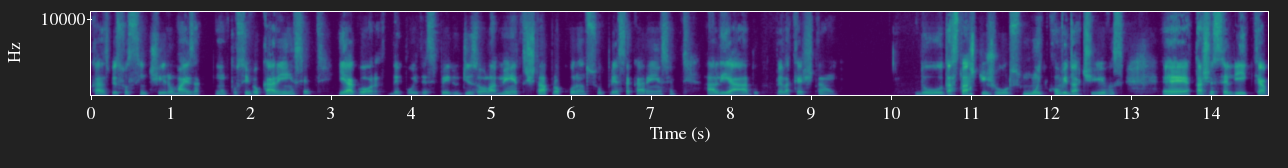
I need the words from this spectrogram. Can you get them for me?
As pessoas sentiram mais uma possível carência e agora, depois desse período de isolamento, está procurando suprir essa carência, aliado pela questão do, das taxas de juros, muito convidativas. É, a taxa Selic, que é, a,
